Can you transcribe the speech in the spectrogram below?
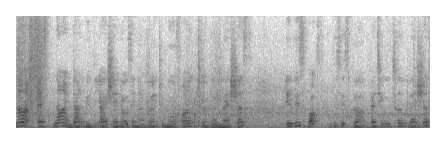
Now, as now I'm done with the eyeshadows and I'm going to move on to the lashes in this box, this is the Battington lashes.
